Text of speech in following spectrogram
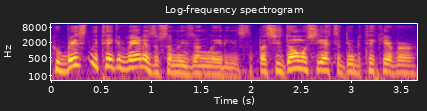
who basically take advantage of some of these young ladies. But she's doing what she has to do to take care of her,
